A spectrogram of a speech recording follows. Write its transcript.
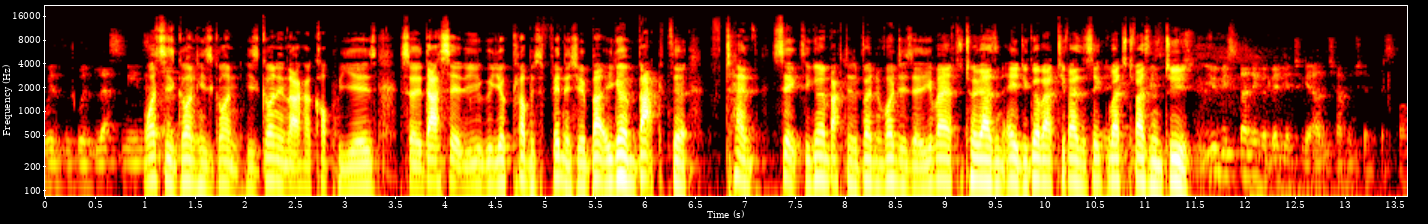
With, with Once he's gone, he's gone. He's gone in like a couple of years. So that's it. You, your club is finished. You're back. You're going back to tenth, sixth. You're going back to the Brendan Rodgers. days. You're back to 2008. You go back to 2006. You're back to 2002. You'd be spending a billion to get out of the championship. It's fine.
